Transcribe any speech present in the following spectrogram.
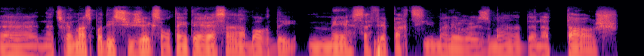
Euh, naturellement, ce pas des sujets qui sont intéressants à aborder, mais ça fait partie malheureusement de notre tâche.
